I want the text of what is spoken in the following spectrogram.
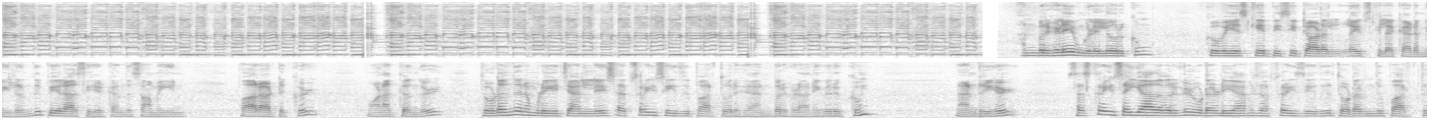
அன்பர்களே உங்கள் எல்லோருக்கும் Kovai SKPC total life skill அகாடமியிலிருந்து பேராசிரியர் கந்தசாமியின் பாராட்டுக்கள் வணக்கங்கள். தொடர்ந்து நம்முடைய சேனலை சப்ஸ்கிரைப் செய்து பார்த்து வருகிற அன்பர்கள் அனைவருக்கும் நன்றிகள். சப்ஸ்கிரைப் செய்யாதவர்கள் உடனடியாக சப்ஸ்கிரைப் செய்து தொடர்ந்து பார்த்து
